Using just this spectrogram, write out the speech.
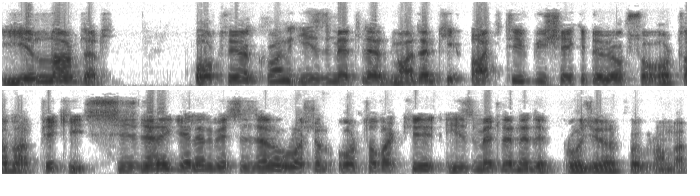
yıllardır ortaya konan hizmetler madem ki aktif bir şekilde yoksa ortada peki sizlere gelen ve sizlere ulaşan ortadaki hizmetler nedir? Projeler, programlar.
